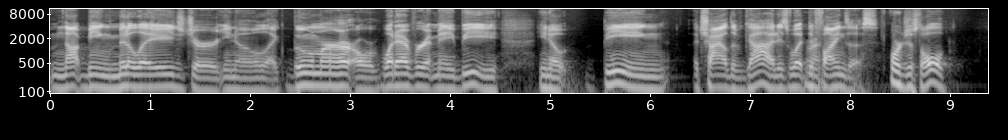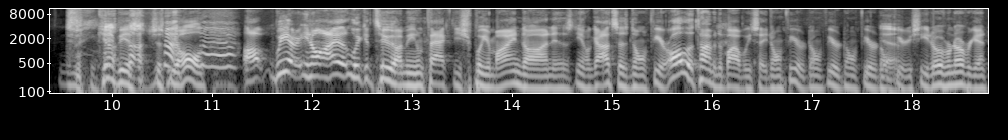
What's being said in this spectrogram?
not being middle aged or, you know, like boomer or whatever it may be, you know, being a child of God is what right. defines us. Or just old. Can't be just be old. Uh, we are, you know, I look at too. I mean, in fact, you should put your mind on is, you know, God says, "Don't fear." All the time in the Bible, we say, "Don't fear, don't fear, don't fear, don't yeah. fear." You see it over and over again.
